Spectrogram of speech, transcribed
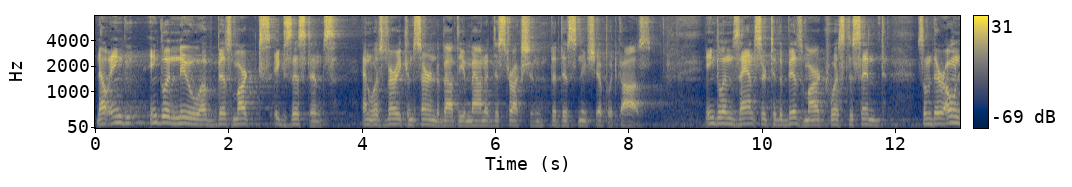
Now, Eng- England knew of Bismarck's existence and was very concerned about the amount of destruction that this new ship would cause. England's answer to the Bismarck was to send some of their own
